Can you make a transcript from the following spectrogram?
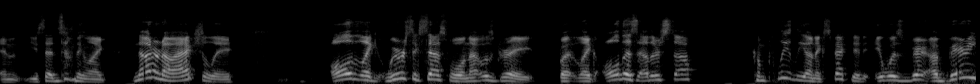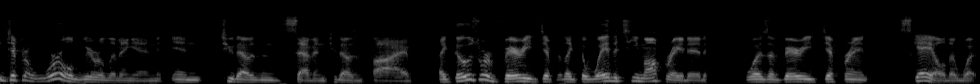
and you said something like no no no actually all like we were successful and that was great but like all this other stuff completely unexpected. It was very a very different world we were living in in 2007 2005 like those were very different like the way the team operated was a very different scale than what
